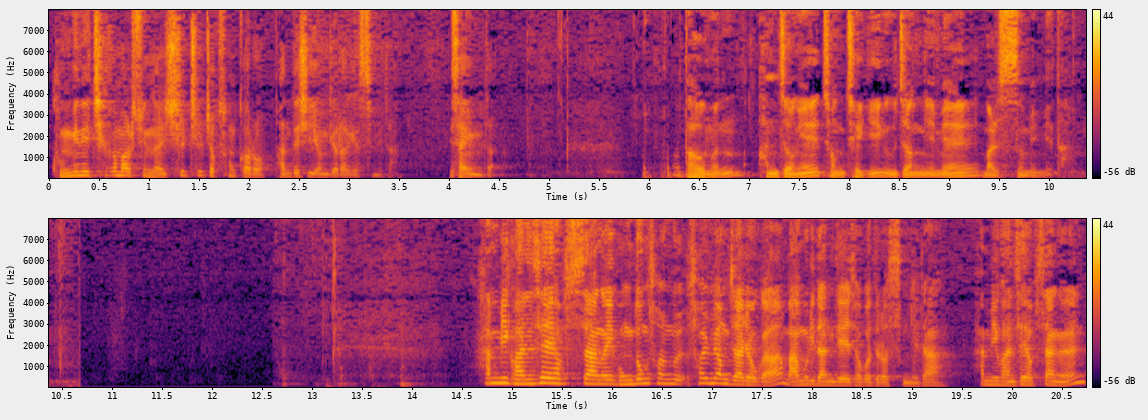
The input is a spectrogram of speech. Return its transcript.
국민이 체감할 수 있는 실질적 성과로 반드시 연결하겠습니다. 이상입니다. 다음은 한정혜 정책위 의장님의 말씀입니다. 한미 관세 협상의 공동 설- 설명 자료가 마무리 단계에 접어들었습니다. 한미 관세 협상은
